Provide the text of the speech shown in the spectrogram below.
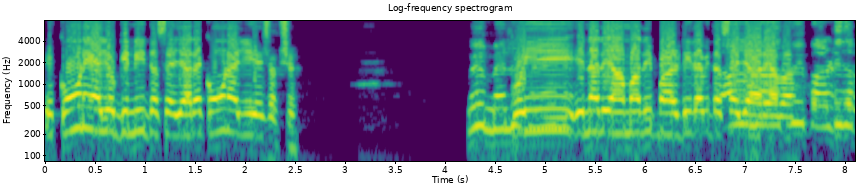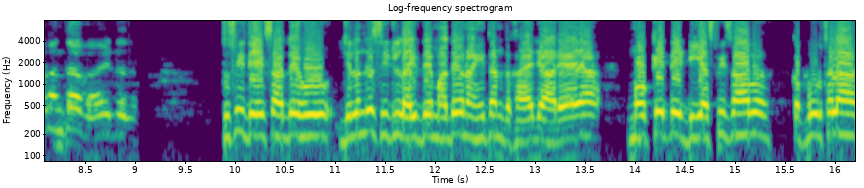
ਇਹ ਕੌਣ ਹੈ ਜੋ? ਗਿੰਨੀ ਦੱਸਿਆ ਜਾ ਰਿਹਾ। ਕੌਣ ਹੈ ਜੀ ਇਹ ਸ਼ਖਸ? ਮੈਂ ਮੈਨੂੰ ਕੋਈ ਇਹਨਾਂ ਦੇ ਆਮ ਆਦਮੀ ਪਾਰਟੀ ਦਾ ਵੀ ਦੱਸਿਆ ਜਾ ਰਿਹਾ ਵਾ। ਕੋਈ ਪਾਰਟੀ ਦਾ ਬੰਦਾ ਵਾ ਇਹਨਾਂ ਦਾ। ਤੁਸੀਂ ਦੇਖ ਸਕਦੇ ਹੋ ਜਲੰਧਰ ਸਿਟੀ ਲਾਈਵ ਦੇ ਮਾਧਿਅਮ ਰਾਹੀਂ ਤੁਹਾਨੂੰ ਦਿਖਾਇਆ ਜਾ ਰਿਹਾ ਆ। ਮੌਕੇ ਤੇ ਡੀਐਸਪੀ ਸਾਹਿਬ ਕਪੂਰਥਲਾ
